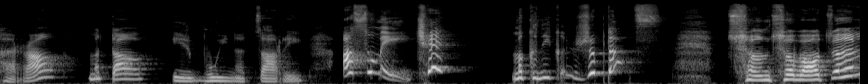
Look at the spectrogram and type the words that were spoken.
թռավ մտավ իր բույնը ծառի։ Ասում էի, չէ՞ մկնիկը ժպտաց։ Ցնցված եմ,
